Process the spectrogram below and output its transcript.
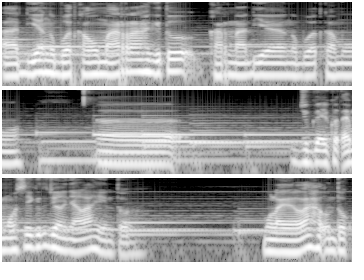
uh, dia ngebuat kamu marah gitu, karena dia ngebuat kamu uh, juga ikut emosi gitu jangan nyalahin tuh. Mulailah untuk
